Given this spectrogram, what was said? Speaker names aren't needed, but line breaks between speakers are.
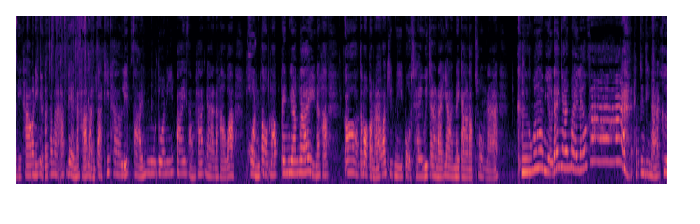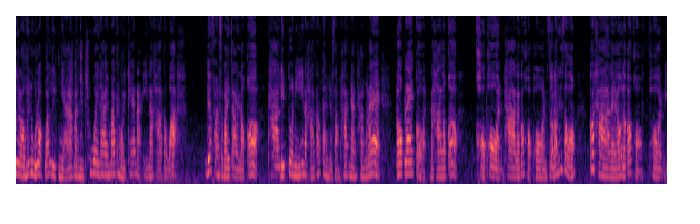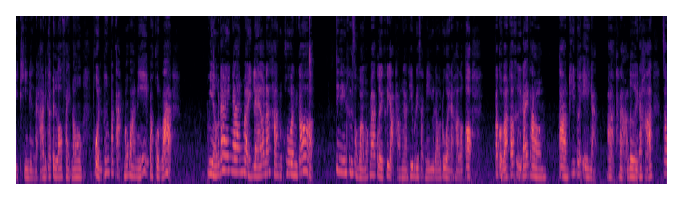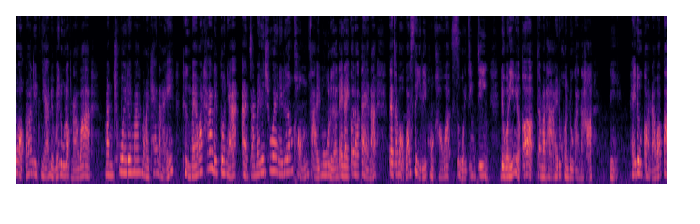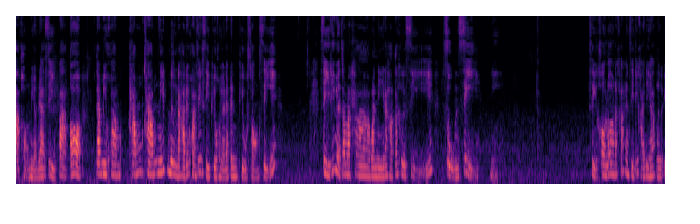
วัสดีค่ะ วันนี้เมียวก็จะมาอัปเดตนะคะ หลังจากที่ทาลิปสายมูตัวนี้ไปสัมภาษณ์งานนะคะ ว่าผลตอบรับเป็นอย่างไรนะคะ ก็จะบอกก่อนนะว่าคลิปนี้โปรดใช้วิจารณญาณในการรับชมนะ คือว่าเหมียวได้งานใหม่แล้วค่ะ จริงๆนะคือเราไม่รู้หรอกว่าลิปเนี้ยมันช่วยได้มากน้อยแค่ไหนนะคะ แต่ว่าด้วยความสบายใจแล้วก็ทาลิปตัวนี้นะคะ ตั้งแต่เดี๋ยวสัมภาษณ์งานครั้งแรก รอบแรกก่อนนะคะ แล้วก็ขอพรทาแล้วก็ขอพรส่วนรอบที่สองก็ทาแล้วแล้วก็ขอพรอีกทีหนึ่งนะคะนนี่ก็เป็นรอบไฟนอลผลเพิ่งประกาศเมื่อวานนี้ ปรากฏว่า เหมียวได้งานใหม่แล้วนะคะทุกคนก็จริงๆคือสมหวังมากๆเลยคืออยากทำงานที่บริษัทนี้อยู่แล้วด้วยนะคะ แล้วก็ปรากฏว่าก็คือได้ตาตามที่ตัวเองอะปรารถนาเลยนะคะ จะบอกว่าลิปเนี้ยเหมียวไม่รู้หรอกนะว่า มันช่วยได้มากน้อยแค่ไหน ถึงแม้ว่าถ้าลิปตัวเนี้ยอาจจะไม่ได้ช่วยในเรื่องของสายมูหรือใดๆก็แล้วแต่นะ แต่จะบอกว่าสีลิปของเขาอะสวยจริง ๆ เดี๋ยววันนี้เหมียวก็จะมาทาให้ทุกคนดูกันนะคะ นี่ให้ดูก่อนนะว่าปากของเหมียวเนี่ยสีปากก็จะมีความคล้ำๆนิดนึงนะคะ ด้วยความที่สีผิวของเหมียวเนี่ยเป็นผิวสองสี สีที่เหมียวจะมาทาวันนี้นะคะ ก็คือสีศูนย์สี่นี่ สีคอลลอร์นะคะเป็นสีที่ขายดีมากเลย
